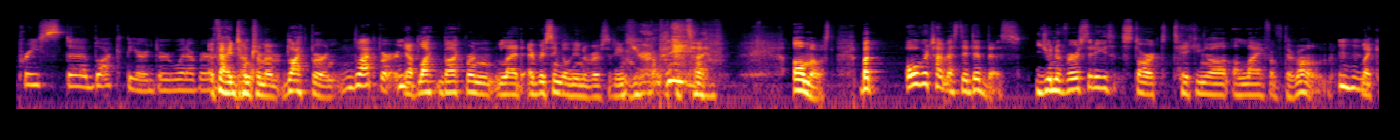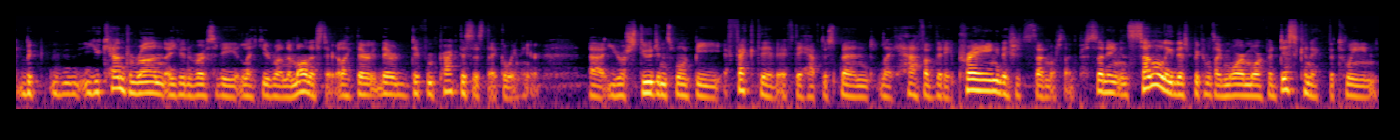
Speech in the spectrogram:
priest uh, Blackbeard or whatever. I don't remember Blackburn. Blackburn. Yeah, Black Blackburn led every single university in Europe at the time, almost. But over time, as they did this, universities start taking on a life of their own. Like be- you can't run a university like you run a monastery. Like there there are different practices that go in here. Uh, your students won't be effective if they have to spend like half of the day praying. They should spend more time studying, and suddenly this becomes like more and more of a disconnect between,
